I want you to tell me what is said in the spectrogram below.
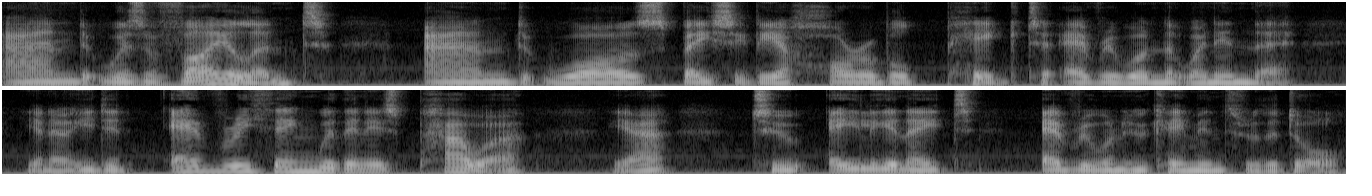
and was violent and was basically a horrible pig to everyone that went in there. You know, he did everything within his power, yeah, to alienate everyone who came in through the door.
